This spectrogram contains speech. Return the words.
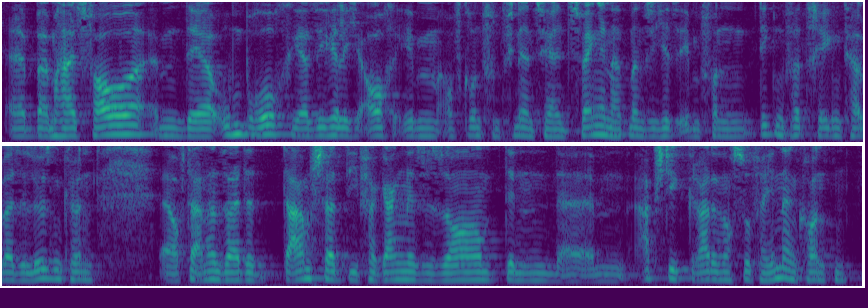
Äh, beim HSV ähm, der Umbruch ja sicherlich auch eben aufgrund von finanziellen Zwängen hat man sich jetzt eben von dicken Verträgen teilweise lösen können. Äh, auf der anderen Seite Darmstadt die vergangene Saison den ähm, Abstieg gerade noch so verhindern konnten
